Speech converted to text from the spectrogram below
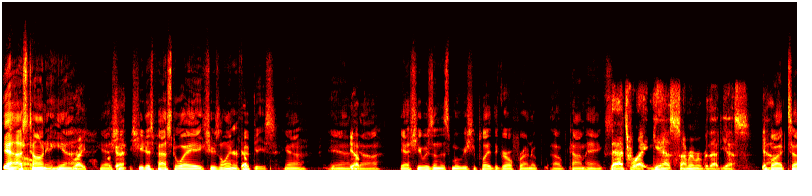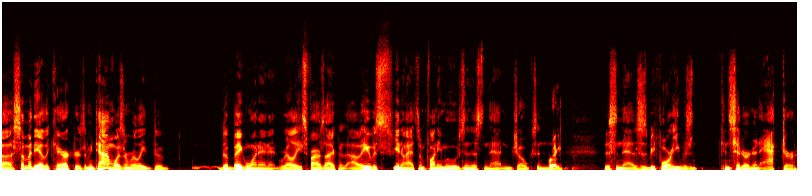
yeah. That's Tawny. Yeah, right, Yeah, okay. she she just passed away. She was only in her fifties. Yeah, and Yep. uh, yeah, she was in this movie. She played the girlfriend of, of Tom Hanks. That's right. Yes, I remember that. Yes. Yeah. But uh, some of the other characters, I mean, Tom wasn't really the the big one in it, really, as far as I can. uh, He was, you know, had some funny moves and this and that and jokes and Right. this and that. This is before he was considered an actor,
